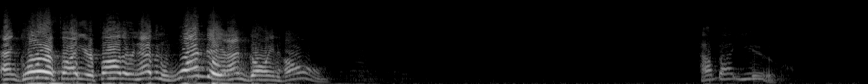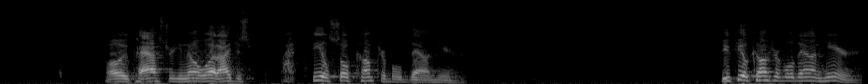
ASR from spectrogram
and glorify your Father in heaven. One day I'm going home. How about you? Oh, Pastor, you know what? I just I feel so comfortable down here. You feel comfortable down here.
